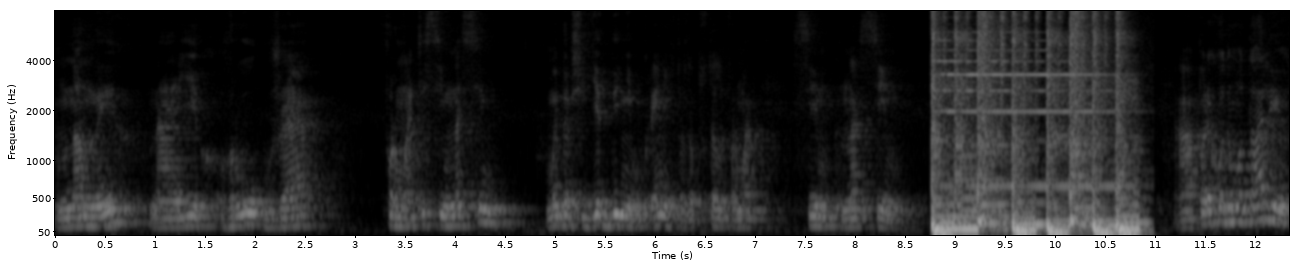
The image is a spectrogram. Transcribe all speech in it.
на них, на їх гру вже в форматі 7 на 7. Ми, до речі, єдині в Україні, хто запустили формат 7 на 7. Переходимо далі.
